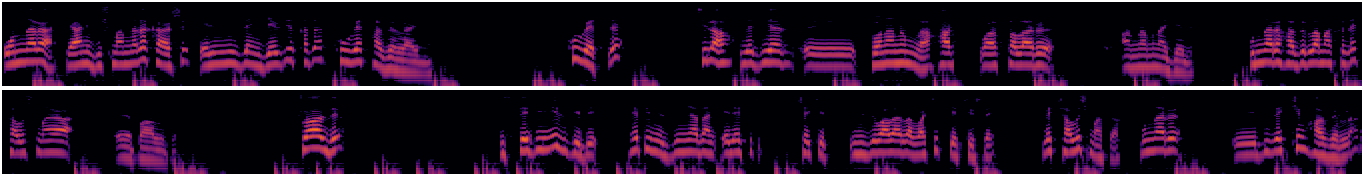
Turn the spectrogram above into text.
Onlara yani düşmanlara karşı elinizden geldiği kadar kuvvet hazırlayınız. Kuvvet de silah ve diğer e, donanımla harp vasıtaları anlamına gelir. Bunları hazırlamak ile çalışmaya e, bağlıdır. Şu halde istediğiniz gibi hepiniz dünyadan ele çekip inzivalarda vakit geçirsek ve çalışmasak bunları e, bize kim hazırlar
